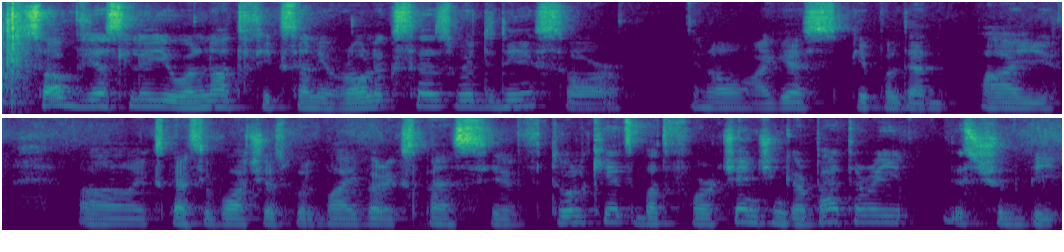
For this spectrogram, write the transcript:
So obviously you will not fix any Rolexes with this or you know I guess people that buy uh, expensive watches will buy very expensive toolkits but for changing your battery this should be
